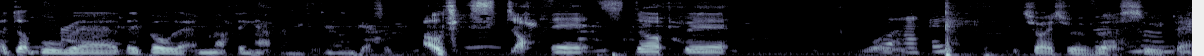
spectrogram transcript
a dot ball where they bowl it and nothing happens. No one gets it. Oh, just stop it! Stop it! What happened? He tried to reverse sweep it.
